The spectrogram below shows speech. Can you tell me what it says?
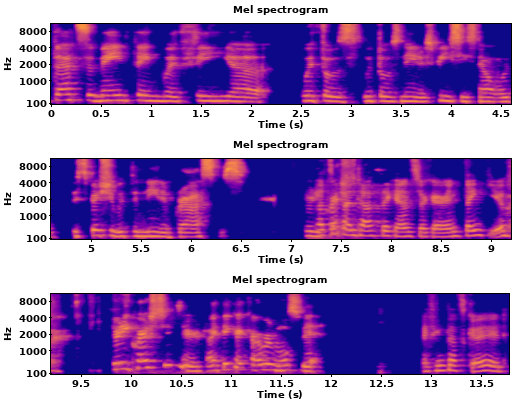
that's the main thing with the uh, with those with those native species now, with especially with the native grasses. That's questions? a fantastic answer, Karen. Thank you. 30 questions, or I think I covered most of it. I think that's good.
